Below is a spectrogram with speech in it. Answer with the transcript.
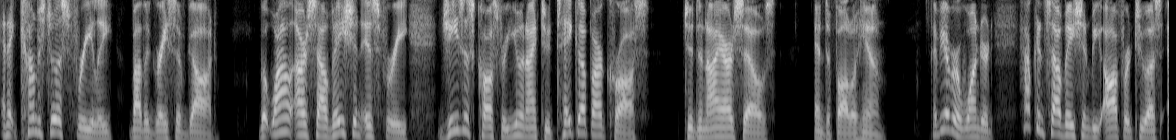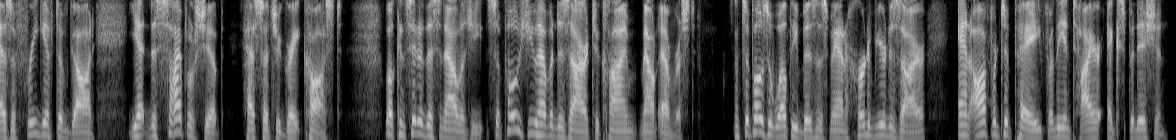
and it comes to us freely by the grace of God. But while our salvation is free, Jesus calls for you and I to take up our cross, to deny ourselves, and to follow Him. Have you ever wondered how can salvation be offered to us as a free gift of God, yet discipleship has such a great cost? Well, consider this analogy. Suppose you have a desire to climb Mount Everest. And suppose a wealthy businessman heard of your desire and offered to pay for the entire expedition.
